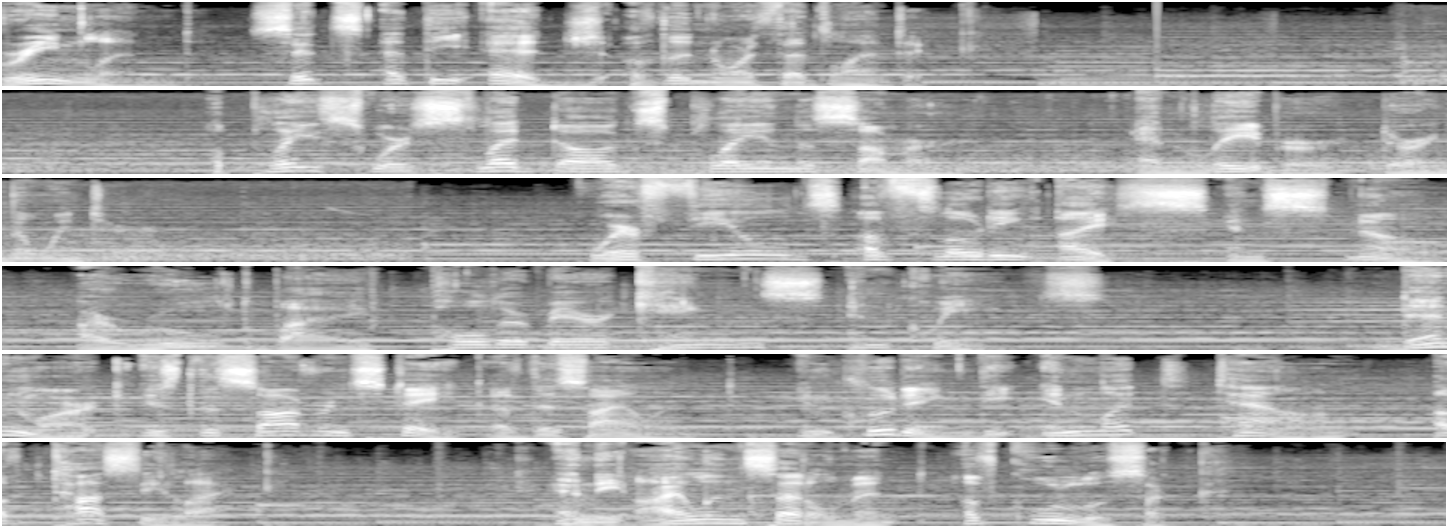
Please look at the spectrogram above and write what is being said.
Greenland sits at the edge of the North Atlantic. A place where sled dogs play in the summer and labor during the winter. Where fields of floating ice and snow are ruled by polar bear kings and queens. Denmark is the sovereign state of this island, including the inlet town of Tasiilaq and the island settlement of Kulusuk.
